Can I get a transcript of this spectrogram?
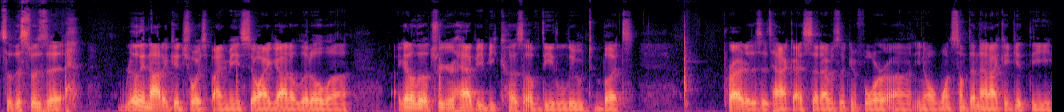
so this was a really not a good choice by me. So I got a little, uh, I got a little trigger happy because of the loot. But prior to this attack, I said I was looking for, uh, you know, one, something that I could get the,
